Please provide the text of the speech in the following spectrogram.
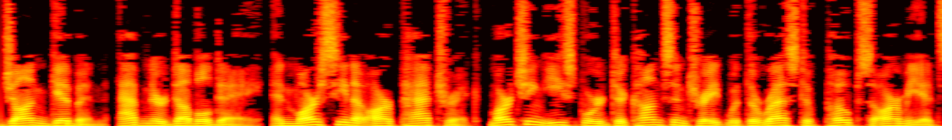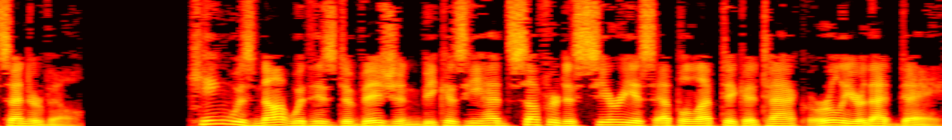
John Gibbon, Abner Doubleday, and Marcena R. Patrick, marching eastward to concentrate with the rest of Pope's army at Centreville. King was not with his division because he had suffered a serious epileptic attack earlier that day.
